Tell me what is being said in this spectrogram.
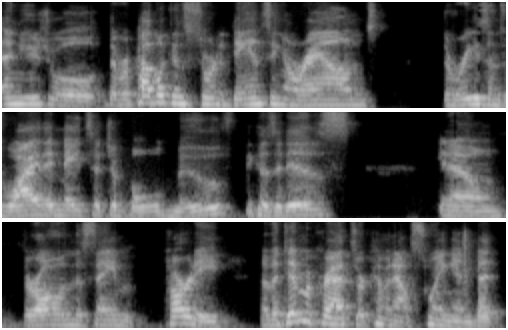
unusual. The Republicans sort of dancing around the reasons why they made such a bold move because it is, you know, they're all in the same party. Now, the Democrats are coming out swinging, but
